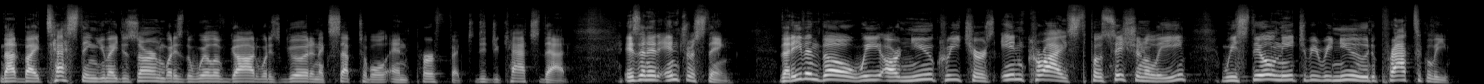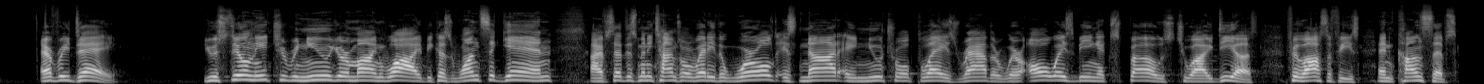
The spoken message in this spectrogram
that by testing you may discern what is the will of God, what is good and acceptable and perfect. Did you catch that? Isn't it interesting that even though we are new creatures in Christ positionally, we still need to be renewed practically every day? You still need to renew your mind. Why? Because once again, I've said this many times already, the world is not a neutral place. Rather, we're always being exposed to ideas, philosophies, and concepts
